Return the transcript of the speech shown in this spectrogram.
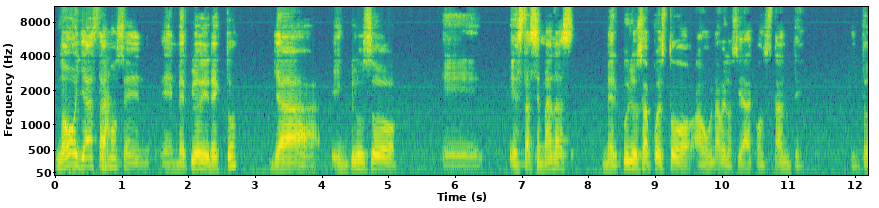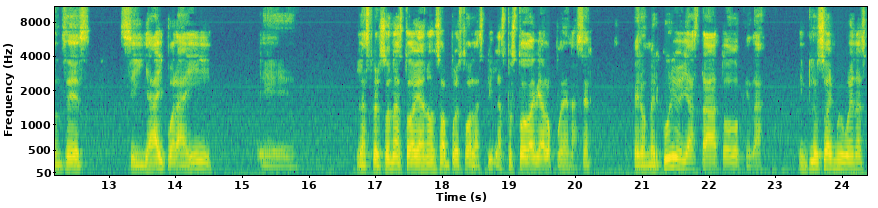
No, ya estamos en, Mercurio directo. Ya incluso eh, estas semanas Mercurio se ha puesto a una velocidad constante. Entonces, si ya hay por ahí eh, las personas todavía no se han puesto las pilas, pues todavía lo pueden hacer. Pero Mercurio ya está a todo que da. Incluso hay muy buenas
